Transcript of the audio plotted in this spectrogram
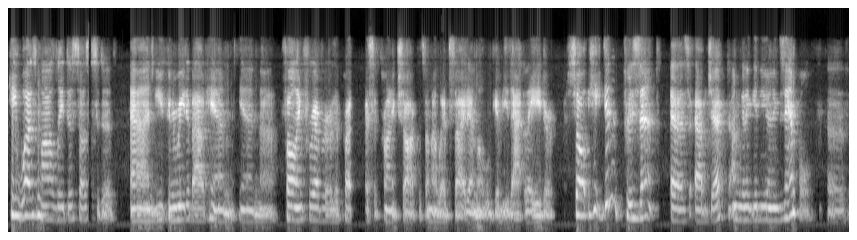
He was mildly dissociative, and you can read about him in uh, Falling Forever, The of Chronic Shock. It's on my website. Emma will give you that later. So he didn't present as abject. I'm going to give you an example of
